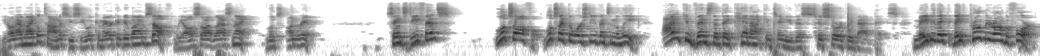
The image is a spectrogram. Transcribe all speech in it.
You don't have Michael Thomas, you see what Kamara can do by himself. We all saw it last night. Looks unreal. Saints defense, looks awful. Looks like the worst defense in the league. I'm convinced that they cannot continue this historically bad pace. Maybe they they've proved me wrong before.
